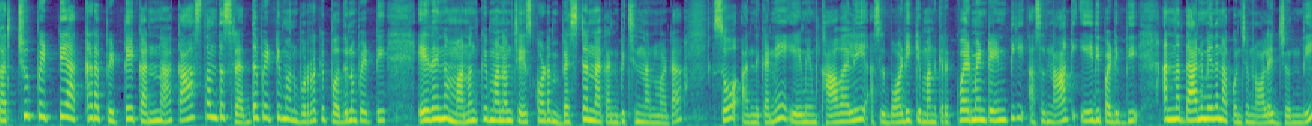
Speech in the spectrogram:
ఖర్చు పెట్టి అక్కడ పెట్టే కన్నా కాస్తంత శ్రద్ధ పెట్టి మన బుర్రకి పదును పెట్టి ఏదైనా మనకి మనం చేసుకోవడం బెస్ట్ అని నాకు అనిపించింది అనమాట సో అందుకని ఏమేమి కావాలి అసలు బాడీకి మనకి రిక్వైర్మెంట్ ఏంటి అసలు నాకు ఏది పడిద్ది అన్న దాని మీద నాకు కొంచెం నాలెడ్జ్ ఉంది.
